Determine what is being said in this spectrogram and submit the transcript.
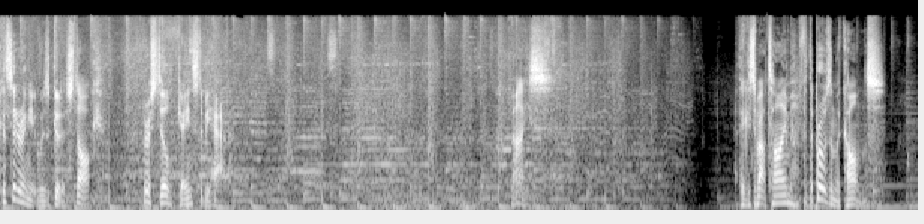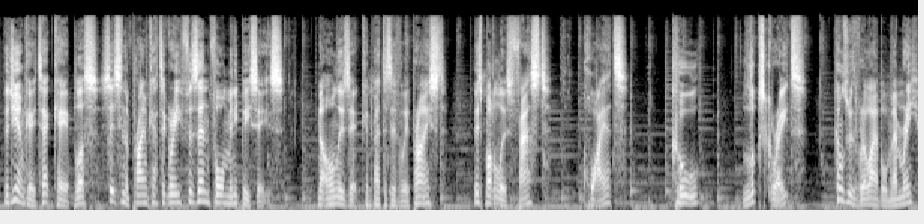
Considering it was good as stock, there are still gains to be had. Nice. Think it's about time for the pros and the cons. The GMKtec K8 Plus sits in the prime category for Zen 4 mini PCs. Not only is it competitively priced, this model is fast, quiet, cool, looks great, comes with reliable memory,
